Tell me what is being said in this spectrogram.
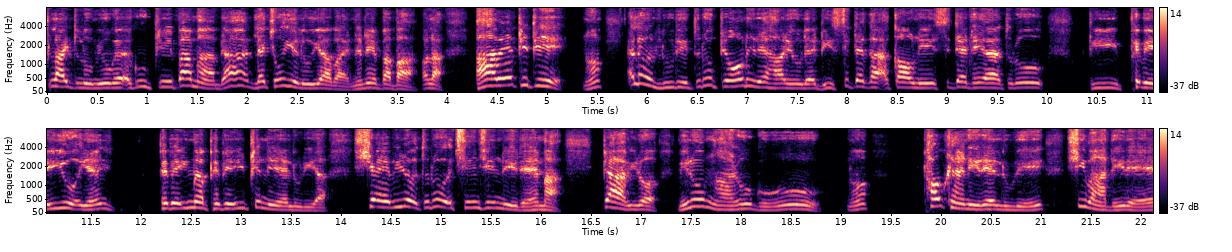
ပလိုက်တယ်လို့မျိုးပဲအခုပြေပမှာဗျာလက်ချိုးရလို့ရပါတယ်နည်းနည်းပါးပါဟုတ်လားဘာပဲဖြစ်ဖြစ်နော်အဲ့လိုလူတွေသူတို့ပြောနေတဲ့ဟာတွေကိုလည်းဒီစစ်တပ်ကအကောင့်တွေစစ်တပ်တွေကသူတို့ဒီဖေဖေကြီးကိုအရင် ဖေဖေကြီးမှဖေဖေကြီးဖြစ်နေတဲ့လူတွေက share ပြီးတော့သူတို့အချင်းချင်းတွေထဲမှာပြပြီးတော့မင်းတို့ငါတို့ကိုနော်ထောက်ခံနေတဲ့လူတွေရှိပါသေးတယ်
